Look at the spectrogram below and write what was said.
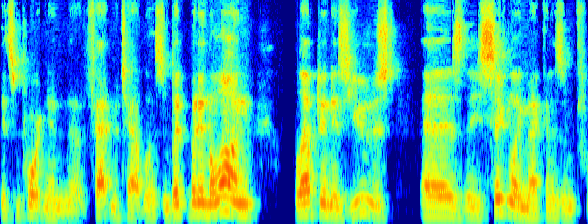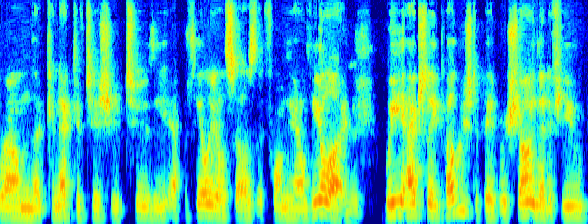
it's important in uh, fat metabolism. But but in the lung, leptin is used as the signaling mechanism from the connective tissue to the epithelial cells that form the alveoli. Mm. We actually published a paper showing that if you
